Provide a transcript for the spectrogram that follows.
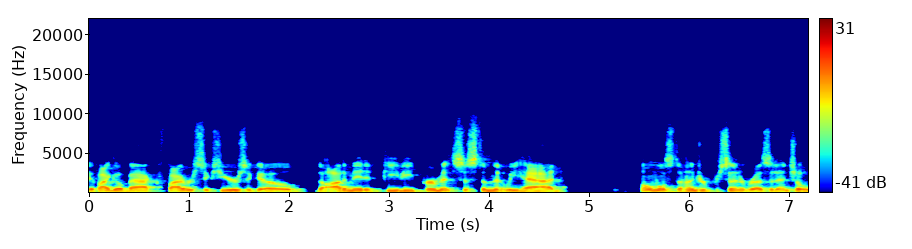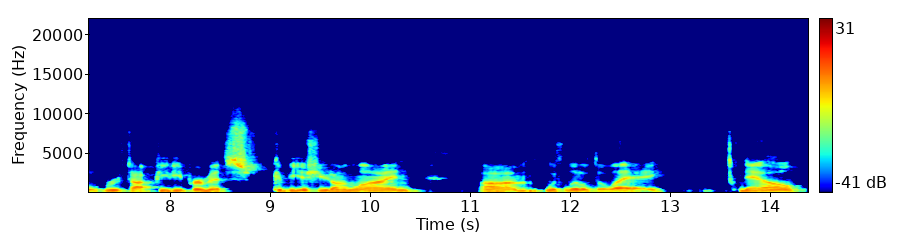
if I go back five or six years ago, the automated PV permit system that we had, almost 100% of residential rooftop PV permits could be issued online um, with little delay. Now,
